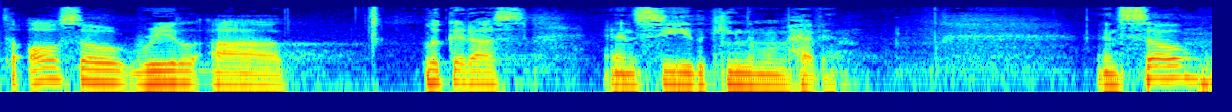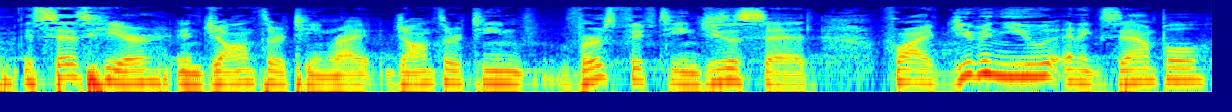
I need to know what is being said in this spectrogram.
to also real, uh, look at us and see the kingdom of heaven. And so it says here in John 13, right? John 13, verse 15, Jesus said, For I've given you an example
